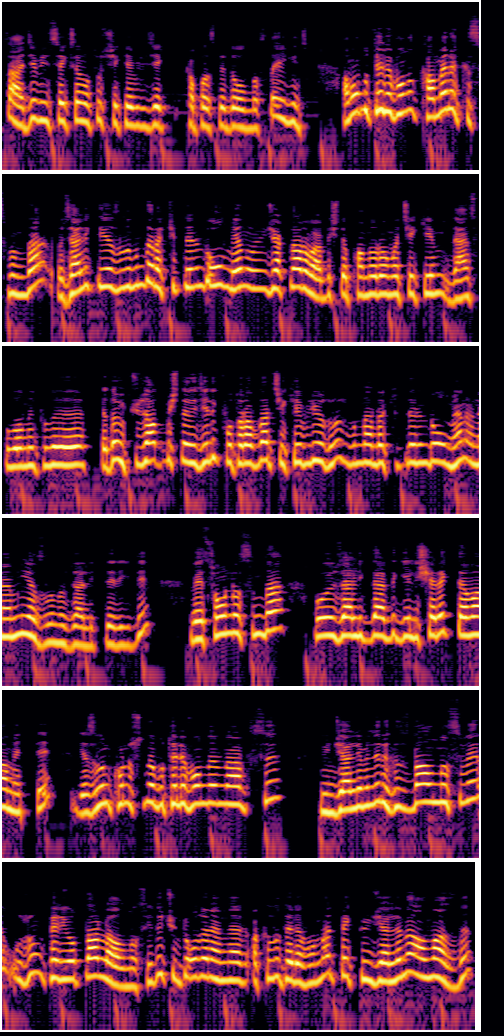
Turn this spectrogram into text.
Sadece 1080-30 çekebilecek kapasitede olması da ilginç. Ama bu telefonun kamera kısmında özellikle yazılımında rakiplerinde olmayan oyuncaklar vardı. İşte panorama çekim, lens bulanıklığı ya da 360 derecelik fotoğraflar çekebiliyordunuz. Bunlar rakiplerinde olmayan önemli yazılım özellikleriydi. Ve sonrasında bu özellikler de gelişerek devam etti. Yazılım konusunda bu telefonların artısı güncellemeleri hızlı alması ve uzun periyotlarla almasıydı. Çünkü o dönemler akıllı telefonlar pek güncelleme almazdı.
